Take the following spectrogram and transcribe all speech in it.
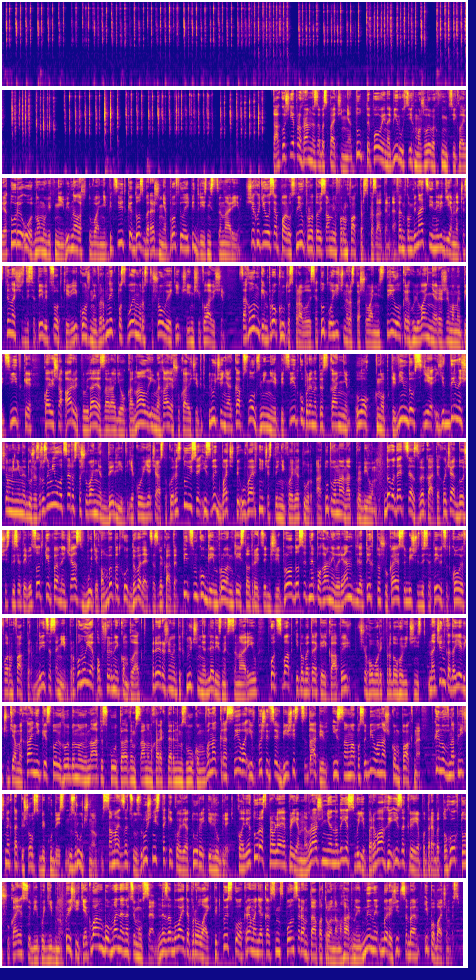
Також є програмне забезпечення. Тут типовий набір усіх можливих функцій клавіатури у одному вікні від налаштування підсвітки до збереження профілей під різні сценарії. Ще хотілося пару слів про той самий форм-фактор сказати. fn комбінації невід'ємна частина 60%, і кожний виробник по-своєму розташовує ті чи інші клавіші. Загалом GamePro круто справилися. Тут логічне розташування стрілок, регулювання режимами підсвітки. Клавіша R відповідає за радіоканал і мигає, шукаючи підключення. Капслок змінює підсвітку при натисканні. Лок кнопки Windows є. Єдине, що мені не дуже зрозуміло, це розташування Delete, якою я часто користуюся і звик бачити у верхній частині клавіатур, а тут вона над пробілом. Доведеться звикати, хоча до 60% певний час в будь-якому випадку доведеться звикати. Підсумку GamePro MK130G Pro досить непоганий варіант варіант для тих, хто шукає собі 60% форм-фактор. Дивіться самі, пропонує обширний комплект, три режими підключення для різних сценаріїв, код свап і ПБТ кейкапи, що говорить про довговічність. Начинка дає відчуття механіки з тою глибиною натиску та тим самим характерним звуком. Вона красива і впишеться в більшість сетапів, і сама по собі вона ж компактна. Кинув наплічник та пішов собі кудись. Зручно. Саме за цю зручність такі клавіатури і люблять. Клавіатура справляє приємне враження, надає свої переваги і закриє потреби того, хто шукає собі подібну. Пишіть, як вам, бо в мене на цьому все. Не забувайте про лайк, підписку, окрема дяка всім спонсорам та патронам. Гарної днини, бережіть себе і побачимось.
